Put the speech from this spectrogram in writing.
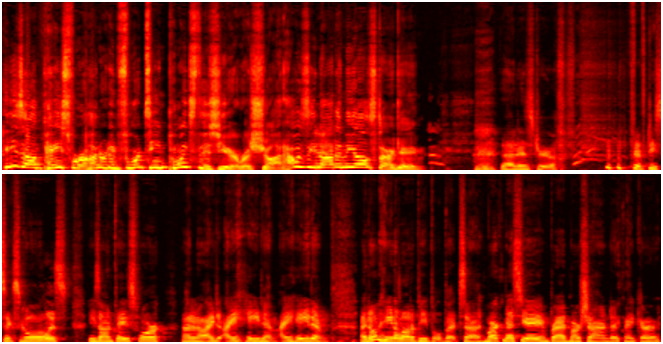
He's on pace for 114 points this year, Rashad. How is he not in the All Star game? That is true. 56 goals he's on pace for. I don't know. I, I hate him. I hate him. I don't hate a lot of people, but uh, Mark Messier and Brad Marchand, I think, are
